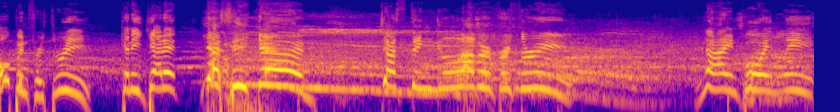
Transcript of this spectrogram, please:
open for three. Can he get it? Yes, he can! Justin Glover for three. Nine point lead.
